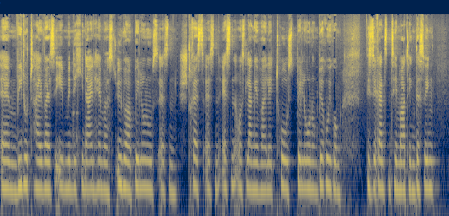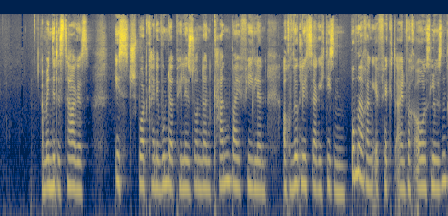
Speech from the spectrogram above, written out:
ähm, wie du teilweise eben in dich hineinhämmerst über Belohnungsessen, Stressessen, Essen aus Langeweile, Trost, Belohnung, Beruhigung, diese ganzen Thematiken. Deswegen am Ende des Tages ist Sport keine Wunderpille, sondern kann bei vielen auch wirklich, sage ich, diesen Bumerang-Effekt einfach auslösen,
